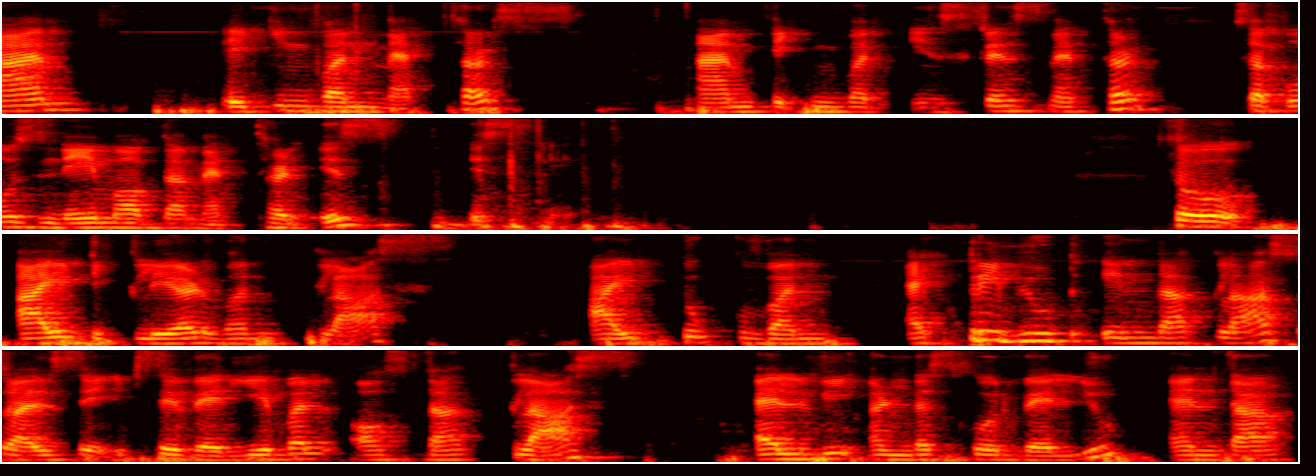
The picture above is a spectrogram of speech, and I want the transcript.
I am taking one methods. I am taking one instance method. Suppose name of the method is display. So I declared one class. I took one attribute in the class. So I'll say it's a variable of the class LV underscore value and the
